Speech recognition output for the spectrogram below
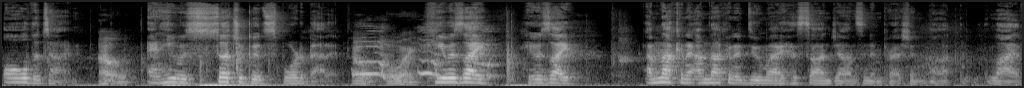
all the time, Oh, and he was such a good sport about it. oh boy. He was like, he was like, I'm not gonna, I'm not gonna do my Hassan Johnson impression uh, live,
